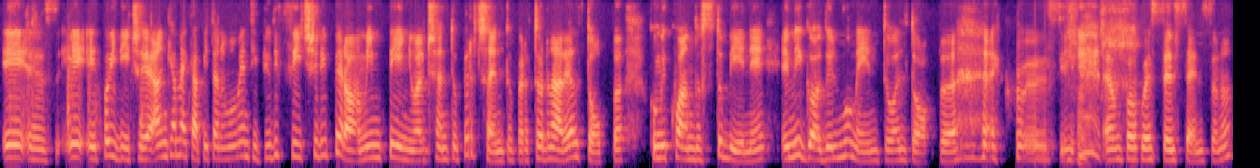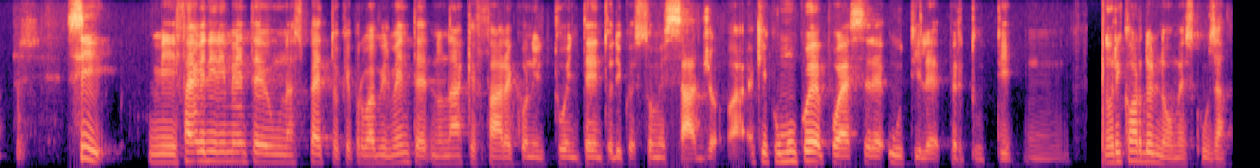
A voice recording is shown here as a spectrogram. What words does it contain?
e, e, e, poi dice anche a me capitano momenti più difficili, però mi impegno al 100% per tornare al top, come quando sto bene e mi godo il momento al top. ecco, sì, è un po' questo il senso, no? Sì, mi fai venire in mente un aspetto che probabilmente non ha a che fare con il tuo intento di questo messaggio, che comunque può essere utile per tutti. Mm, non ricordo il nome, scusa.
